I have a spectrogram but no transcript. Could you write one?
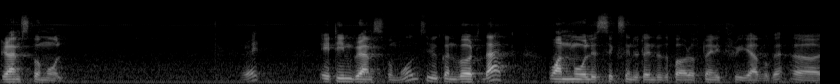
grams per mole, right? 18 grams per mole. So, you convert that 1 mole is 6 into 10 to the power of 23 uh,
